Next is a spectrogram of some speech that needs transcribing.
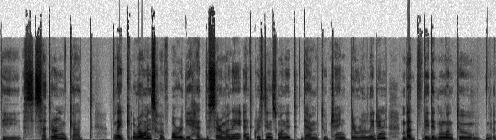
the Saturn god? Like Romans have already had the ceremony, and Christians wanted them to change their religion, but they didn't want to uh,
